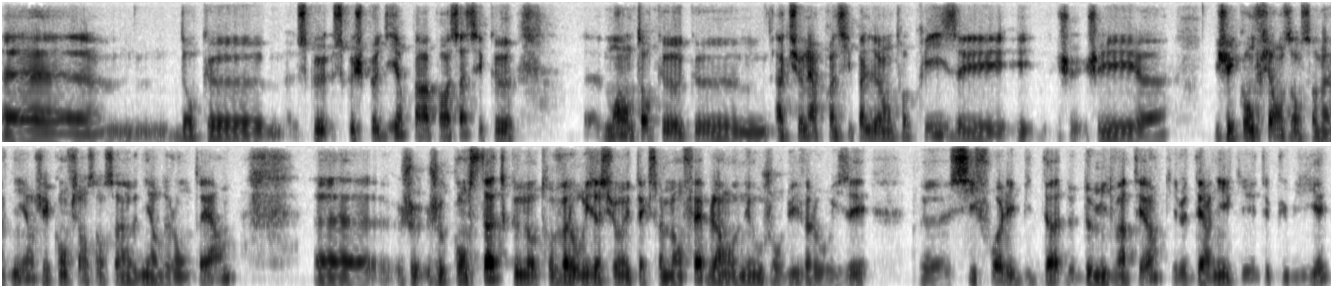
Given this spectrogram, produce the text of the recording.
Euh, donc ce, que, ce que je peux dire par rapport à ça, c'est que moi, en tant qu'actionnaire principal de l'entreprise, j'ai confiance dans son avenir, j'ai confiance dans son avenir de long terme. je, constate que notre valorisation est extrêmement faible. Hein. On est aujourd'hui valorisé euh, six fois les bidas de 2021, qui est le dernier qui a été publié,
